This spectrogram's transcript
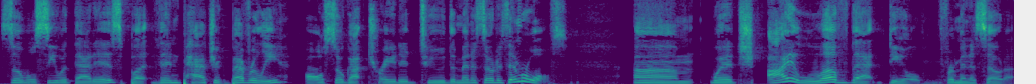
So we'll see what that is. But then Patrick Beverley also got traded to the Minnesota Timberwolves, um, which I love that deal for Minnesota.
